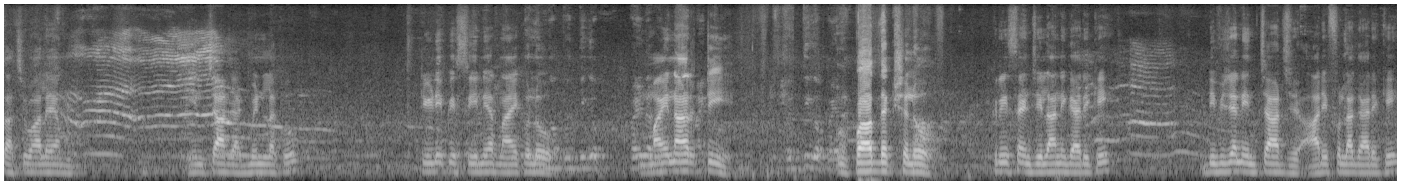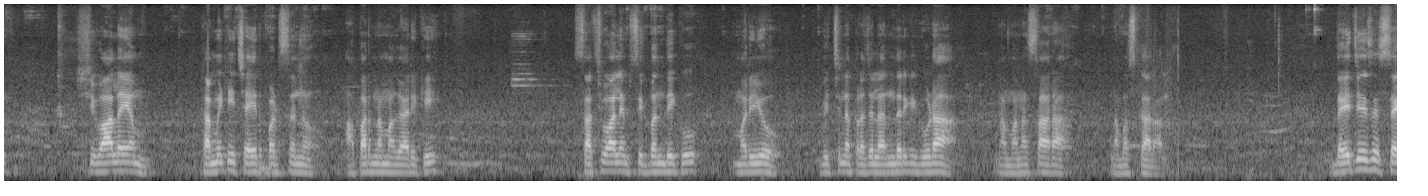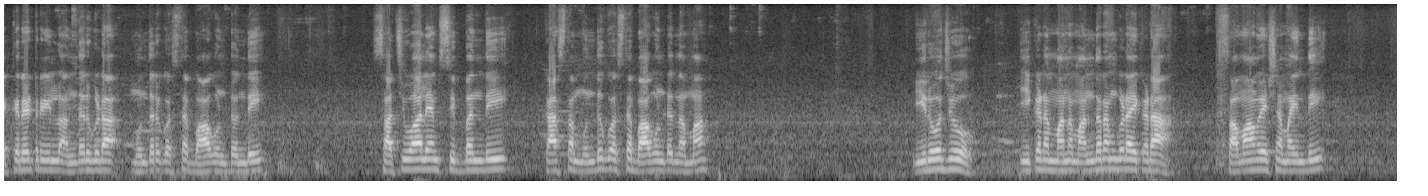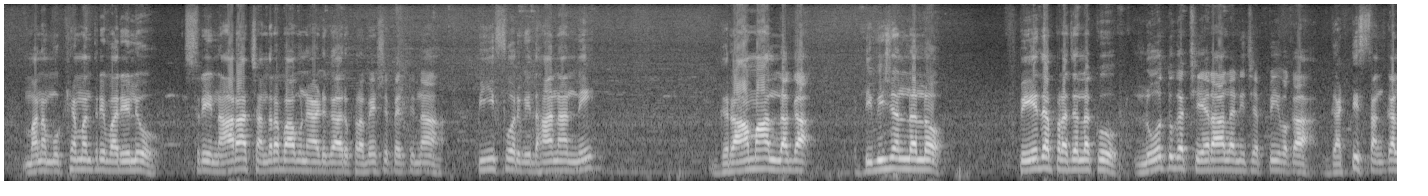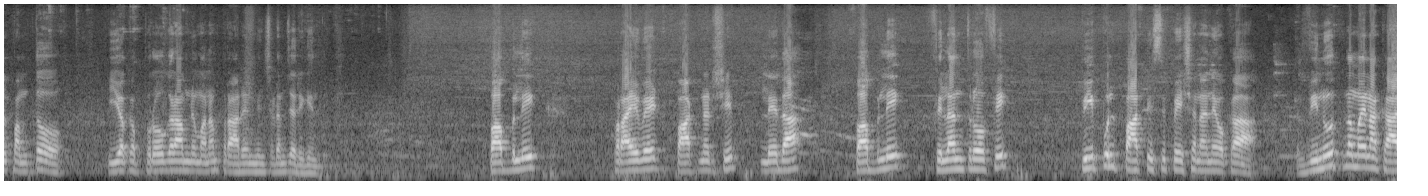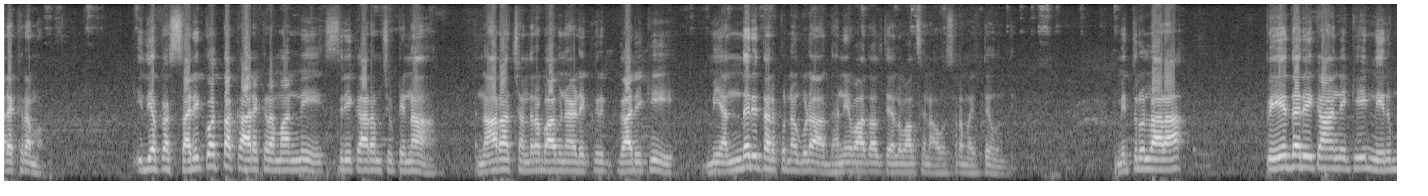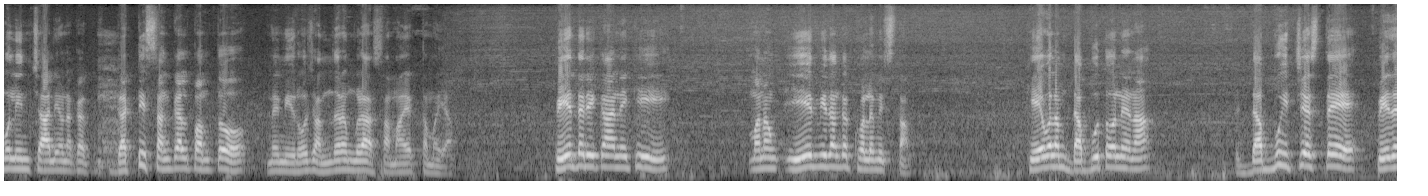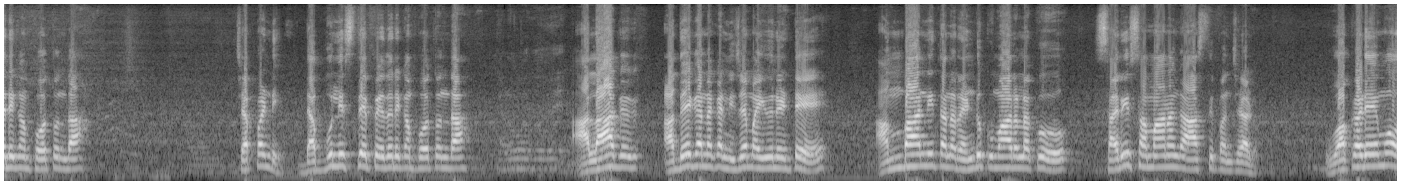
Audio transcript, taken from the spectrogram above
సచివాలయం ఇన్ఛార్జ్ అడ్మిన్లకు TDP senior నాయకులు మైనారిటీ ఉపాధ్యక్షులు క్రీసెంట్ జిలాని గారికి డివిజన్ ఇన్ఛార్జ్ ఆరిఫుల్లా గారికి శివాలయం కమిటీ చైర్పర్సన్ అపర్ణమ్మ గారికి సచివాలయం సిబ్బందికు మరియు విచ్చిన ప్రజలందరికీ కూడా నా మనసారా నమస్కారాలు. దయచేసి సెక్రటరీలు అందరూ కూడా ముందరకు వస్తే బాగుంటుంది. సచివాలయం సిబ్బంది కాస్త ముందుకు వస్తే బాగుంటుందమ్మా. ఈరోజు ఇక్కడ మనం అందరం కూడా ఇక్కడ సమావేశమైంది. మన ముఖ్యమంత్రి వర్యులు శ్రీ నారా చంద్రబాబు నాయుడు గారు ప్రవేశపెట్టిన పీ ఫోర్ విధానాన్ని గ్రామాల్లోగా డివిజన్లలో పేద ప్రజలకు లోతుగా చేరాలని చెప్పి ఒక గట్టి సంకల్పంతో ఈ యొక్క ప్రోగ్రామ్ని మనం ప్రారంభించడం జరిగింది. పబ్లిక్ ప్రైవేట్ పార్ట్నర్షిప్ లేదా పబ్లిక్ ఫిలంథ్రోఫిక్ పీపుల్ పార్టిసిపేషన్ అనే ఒక వినూత్నమైన కార్యక్రమం. ఇది ఒక సరికొత్త కార్యక్రమాన్ని శ్రీకారం చుట్టిన నారా చంద్రబాబు నాయుడు గారికి మీ అందరి తరపున కూడా ధన్యవాదాలు తెలవాల్సిన అవసరం అయితే ఉంది. మిత్రులారా పేదరికానికి నిర్మూలించాలి అనే ఒక గట్టి సంకల్పంతో మేము ఈరోజు అందరం కూడా సమాయత్తమయ్యాం. పేదరికానికి మనం ఏ విధంగా కొలమిస్తాం? కేవలం డబ్బుతోనేనా? డబ్బు ఇచ్చేస్తే పేదరికం పోతుందా? చెప్పండి డబ్బులు ఇస్తే పేదరికం పోతుందా? అలాగ అదే గనక నిజం అయ్యునంటే అంబానీ తన రెండు కుమారులకు సరి సమానంగా ఆస్తి పంచాడు. ఒకడేమో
